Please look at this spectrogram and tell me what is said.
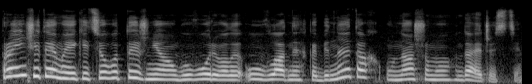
Про інші теми, які цього тижня обговорювали у владних кабінетах, у нашому дайджесті.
